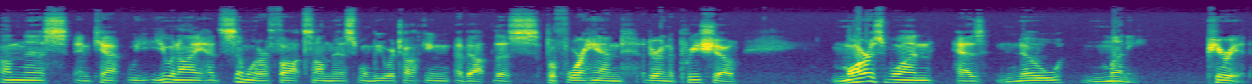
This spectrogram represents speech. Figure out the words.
on this, and Kat, we, you and I had similar thoughts on this when we were talking about this beforehand during the pre-show. Mars One has no money, period.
